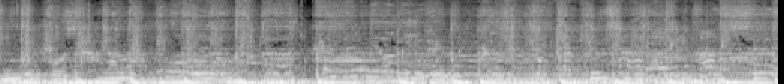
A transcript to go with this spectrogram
힘들고 사랑하고 그녀는 그쪽 같은 사람 하세요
